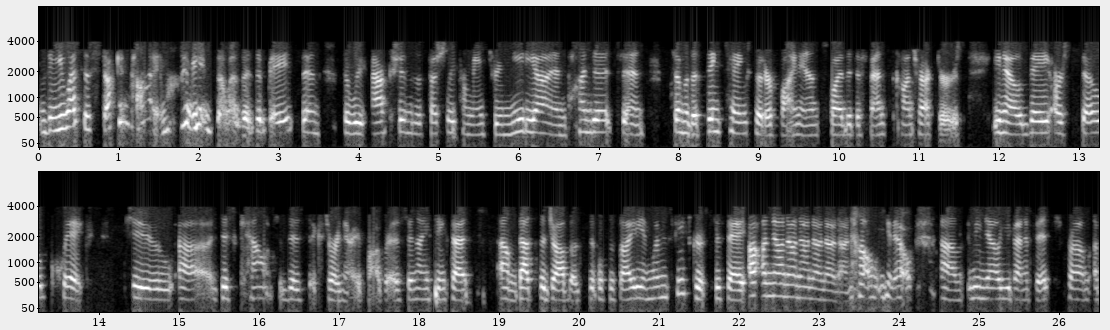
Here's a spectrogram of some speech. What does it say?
the U.S. is stuck in time. I mean, some of the debates and the reactions, especially from mainstream media and pundits and some of the think tanks that are financed by the defense contractors, you know, they are so quick to uh, discount this extraordinary progress. And I think that um, that's the job of civil society and women's peace groups to say, uh, uh no, no, no, no, no, no, no. You know, um, we know you benefit from a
